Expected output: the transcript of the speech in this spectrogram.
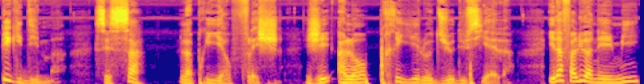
Pigidim, c'est ça la prière flèche. J'ai alors prié le Dieu du ciel. Il a fallu à Néhémie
